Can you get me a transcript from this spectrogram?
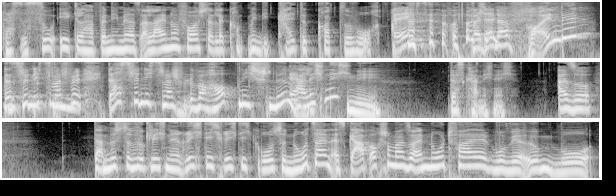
Das ist so ekelhaft. Wenn ich mir das allein nur vorstelle, kommt mir die kalte Kotze hoch. Echt? Bei deiner Freundin? Das finde ich zum Beispiel, das finde ich zum Beispiel überhaupt nicht schlimm. Ehrlich nicht? Nee. Das kann ich nicht. Also, da müsste wirklich eine richtig, richtig große Not sein. Es gab auch schon mal so einen Notfall, wo wir irgendwo,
